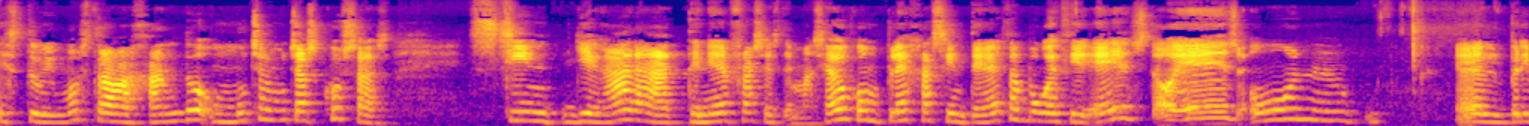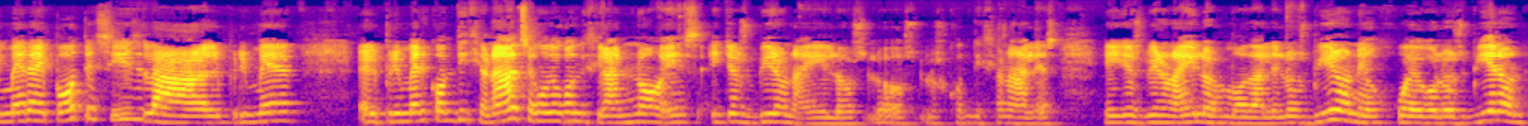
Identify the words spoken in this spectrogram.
estuvimos trabajando muchas, muchas cosas sin llegar a tener frases demasiado complejas, sin tener tampoco decir esto es un el primera hipótesis, la, el primer el primer condicional, segundo condicional, no, es ellos vieron ahí los, los, los, condicionales, ellos vieron ahí los modales, los vieron en juego, los vieron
